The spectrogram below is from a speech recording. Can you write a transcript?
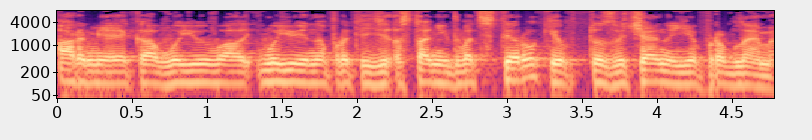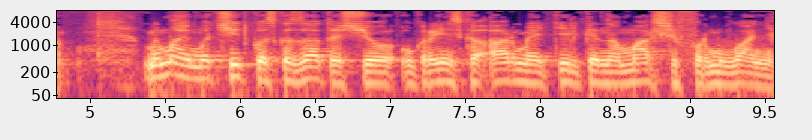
армія, яка воювала, воює на протязі останніх 20 років, то звичайно є проблеми. Ми маємо чітко сказати, що українська армія тільки на марші формування.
